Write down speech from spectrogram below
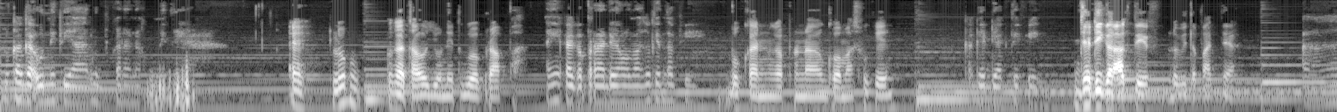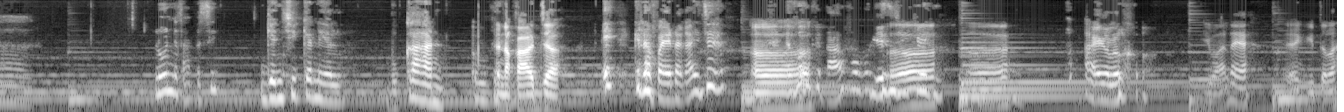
lu kagak unit ya lu bukan anak unit ya Eh, lu nggak tahu unit gua berapa? Kayaknya kagak pernah ada yang lo masukin tapi Bukan nggak pernah gua masukin. kagak diaktifin jadi gak aktif lebih tepatnya Ah. Lu unit apa sih? Gen chicken ya lu? bukan Oh, bukan. enak aja Eh, kenapa enak aja? Eh, Emang kenapa kok gen eh, chicken? eh, Ayo lo. gimana ya ya gitulah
